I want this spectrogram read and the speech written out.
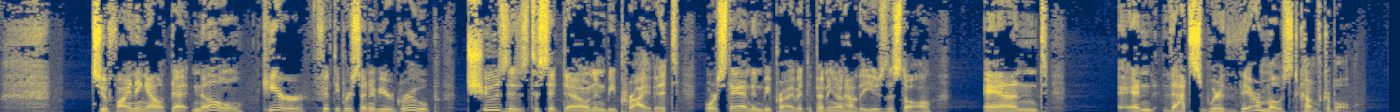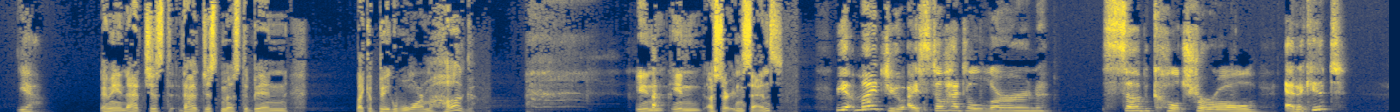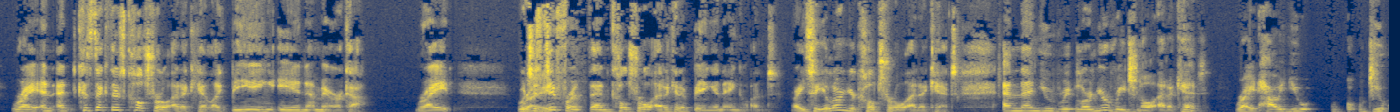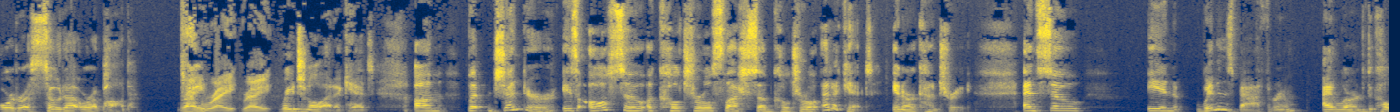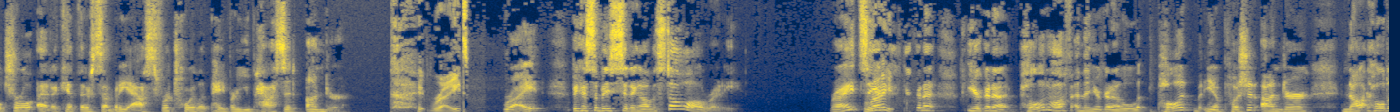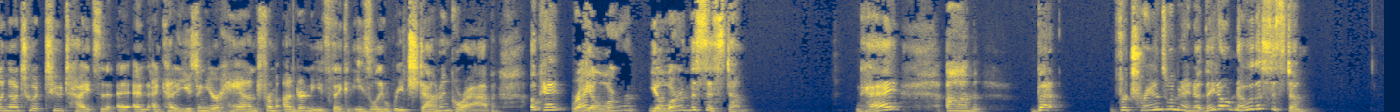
To finding out that no, here fifty percent of your group chooses to sit down and be private or stand and be private, depending on how they use the stall, and and that's where they're most comfortable. yeah. I mean, that just that just must have been like a big warm hug in in a certain sense. Yeah, mind you, I still had to learn subcultural etiquette, right? And and because like there's cultural etiquette, like being in America, right? Which is different than cultural etiquette of being in England, right? So you learn your cultural etiquette, and then you re- learn your regional etiquette, right? How you do you order a soda or a pop, right? Right, right. regional etiquette. Um, but gender is also a cultural slash subcultural etiquette in our country. And so in women's bathroom, I learned the cultural etiquette that if somebody asks for toilet paper, you pass it under, Right. right? Because somebody's sitting on the stall already. Right? So Right. You're, you're gonna you're gonna pull it off, and then you're gonna pull it, you know, push it under, not holding onto it too tight, so that and, and kind of using your hand from underneath, so they can easily reach down and grab. Okay, Right. You learn you learn the system. Okay, um, but for trans women, I know they don't know the system.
